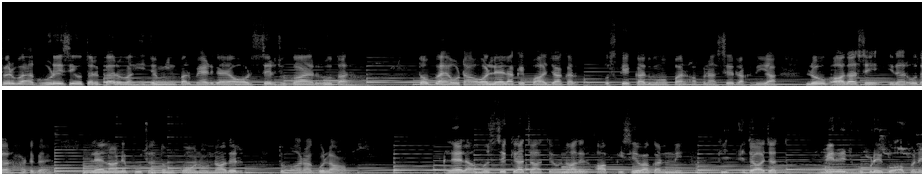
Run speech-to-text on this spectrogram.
फिर वह घोड़े से उतरकर वहीं ज़मीन पर बैठ गया और सिर झुकाए रोता रहा। तो वह उठा और लैला के पास जाकर उसके कदमों पर अपना सिर रख दिया। लोग आधा से इधर उधर हट गए। लैला ने पूछा, तुम कौन हो? नादिर, तुम्हारा गुलाम। लैला, मुझसे क्या चाहते हो? नादिर, आपकी सेवा करने की इजाज़त। मेरे झोपड़े को अपने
